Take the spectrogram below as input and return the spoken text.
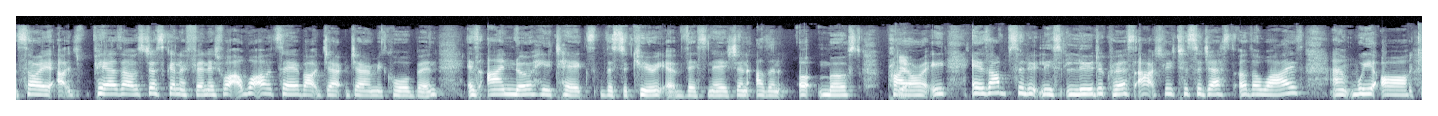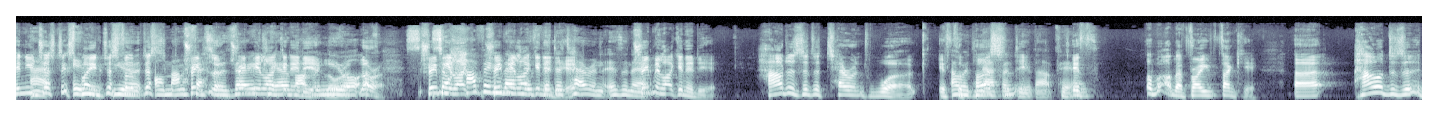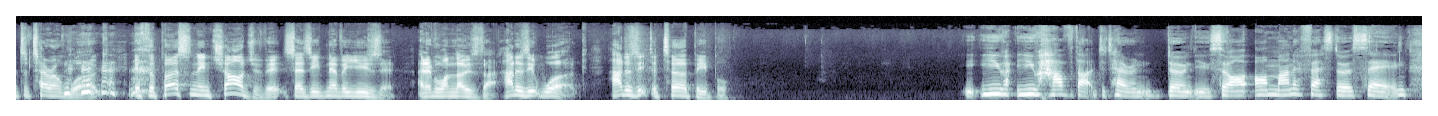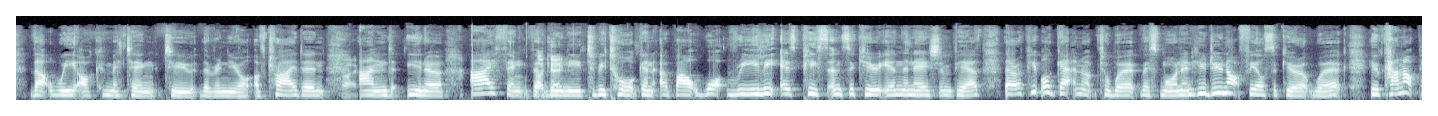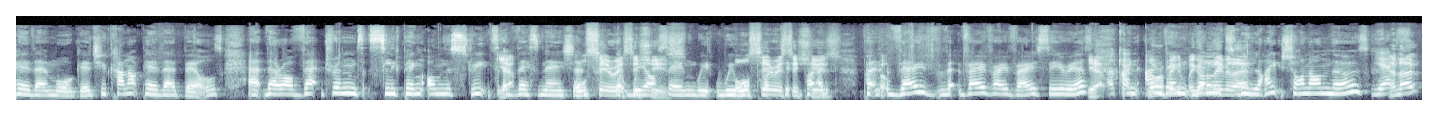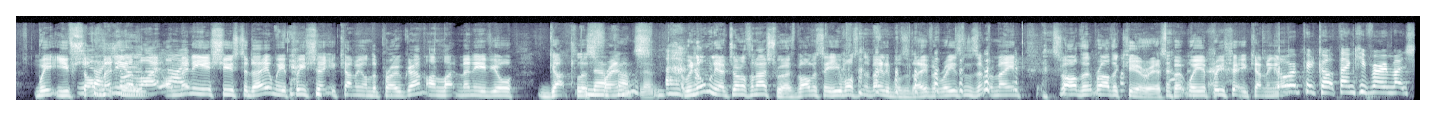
Sorry, uh, Piers, I was just going to finish. What, what I would say about Jer- Jeremy Corbyn is I know he takes the security of this nation as an utmost priority. It is absolutely ludicrous, actually, to suggest otherwise. Um, we are. But can you uh, just explain, in, just you for, know, just our treat, manifesto look, treat very me like an idiot, renewal Laura. of- treat so me like having treat me like an the idiot. deterrent, isn't it? Treat me like an idiot. How does a deterrent work if I the would never person do that, Piers. If, oh, very thank you. Uh, how does a deterrent work if the person in charge of it says he'd never use it and everyone knows that? How does it work? How does it deter people? You you have that deterrent, don't you? So our, our manifesto is saying that we are committing to the renewal of Trident, Right. and you know I think that Okay. we need to be talking about what really is peace and security in the nation. Piers, there are people getting up to work this morning who do not feel secure at work, who cannot pay their mortgage, who cannot pay their bills. Uh, there are veterans sleeping on the streets Yep. of this nation All serious that we issues. are saying we, we All will put serious put in- issues. put in But- very, very, very, very serious. Yep. Okay. And, Laura, and we- then we gotta there leave needs it to be light shone on those. Yes. No, no, we, you've shone Thank many you. a light on many issues today, and we appreciate you coming on the programme, unlike many of your gutless No friends. problem. We normally have Jonathan Ashworth, but obviously he wasn't available today for reasons that remain rather, rather curious. But we appreciate you coming on. Laura Pidcock, thank you very much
